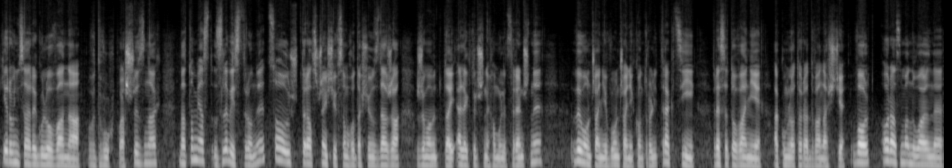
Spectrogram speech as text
Kierownica regulowana w dwóch płaszczyznach, natomiast z lewej strony, co już teraz częściej w samochodach się zdarza, że mamy tutaj elektryczny hamulec ręczny, wyłączanie, włączanie kontroli trakcji, resetowanie akumulatora 12V oraz manualne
